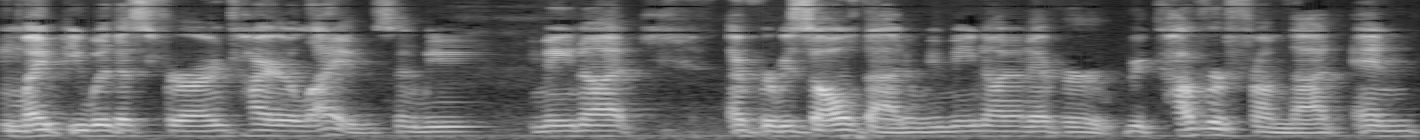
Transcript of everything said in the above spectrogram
might be with us for our entire lives. And we may not ever resolve that and we may not ever recover from that. And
